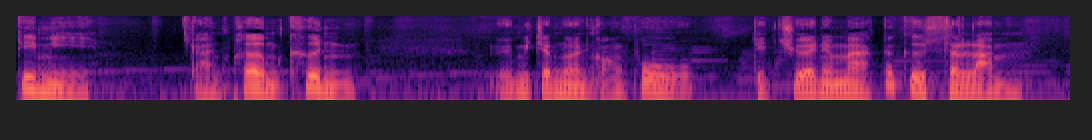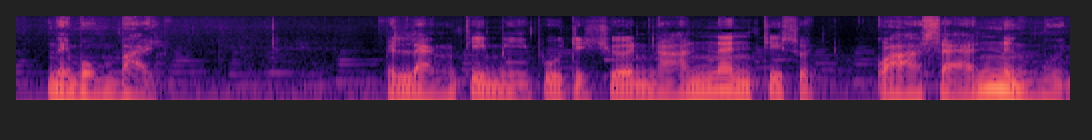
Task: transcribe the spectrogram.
ที่มีการเพิ่มขึ้น หรือมีจำนวนของผู้ ติดเชื้อเนี่ยมากก็คือสลัมในมุมไบ เป็นแหล่งที่มีผู้ติดเชื้อหนานแน่นที่สุดกว่าแสนหนึ่งหมื่น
